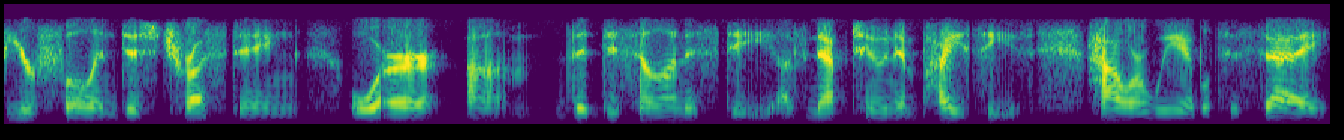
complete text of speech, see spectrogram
fearful and distrusting or um, the dishonesty of Neptune and Pisces, how are we able to say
